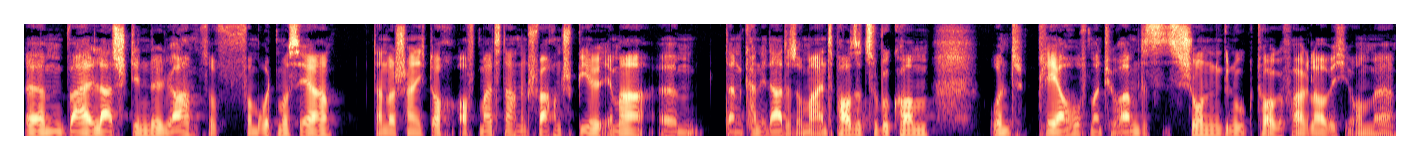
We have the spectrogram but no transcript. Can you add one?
ähm, weil Lars Stindl, ja, so vom Rhythmus her dann wahrscheinlich doch oftmals nach einem schwachen Spiel immer ähm, dann Kandidat ist, um mal eins Pause zu bekommen. Und Player Hofmann Tyram, das ist schon genug Torgefahr, glaube ich, um äh,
